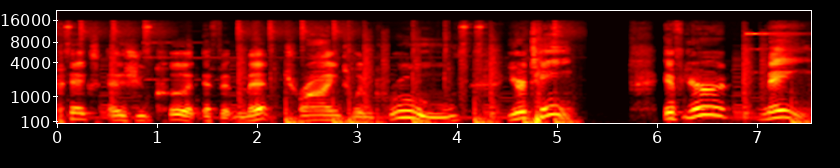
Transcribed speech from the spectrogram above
picks as you could if it meant trying to improve your team. If your name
